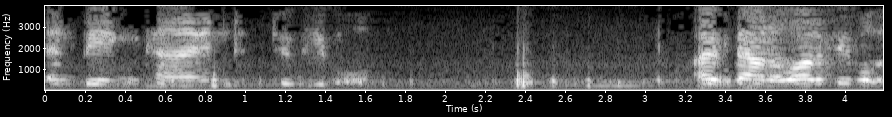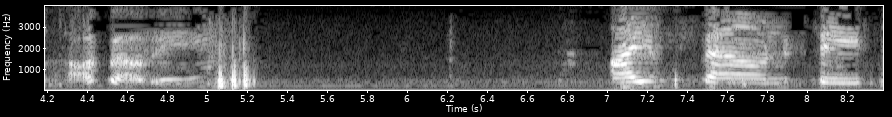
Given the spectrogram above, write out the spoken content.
and being kind to people. I've found a lot of people that talk about me. I've found faith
